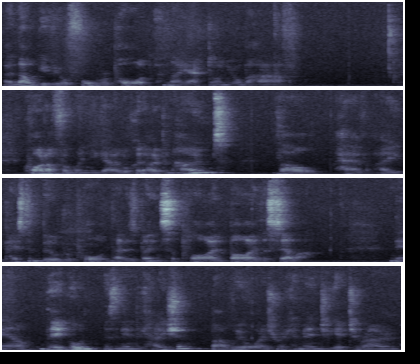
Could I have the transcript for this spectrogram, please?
And they'll give you a full report and they act on your behalf. Quite often, when you go look at open homes, they'll have a pest and build report that has been supplied by the seller. Now, they're good as an indication, but we always recommend you get your own.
